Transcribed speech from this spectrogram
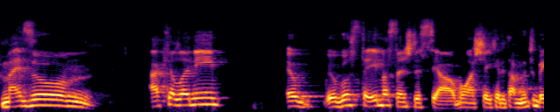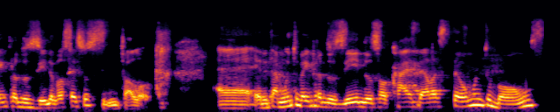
Mas o. A Kelani, eu, eu gostei bastante desse álbum, achei que ele tá muito bem produzido. Eu vou ser sucinto, a louca. É, ele tá muito bem produzido, os vocais dela estão muito bons,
